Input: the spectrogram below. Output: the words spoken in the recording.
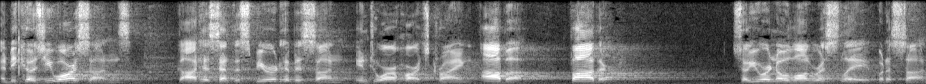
And because you are sons, God has sent the Spirit of his Son into our hearts, crying, Abba, Father. So you are no longer a slave, but a son.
